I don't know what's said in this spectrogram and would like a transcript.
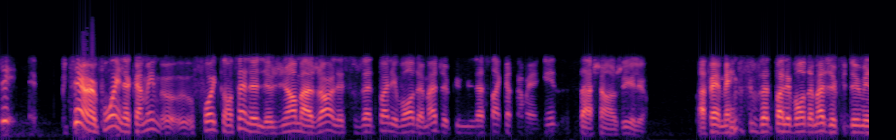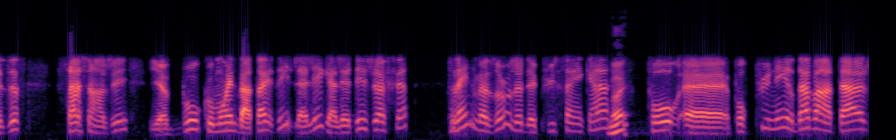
Tu sais, un point, là, quand même, il euh, faut être conscient, le junior majeur, là, si vous n'êtes pas allé voir de match depuis 1995, ça a changé. Là. Enfin, même si vous n'êtes pas allé voir de match depuis 2010, ça a changé. Il y a beaucoup moins de batailles. La Ligue, elle a déjà fait plein de mesures là, depuis cinq ans pour, euh, pour punir davantage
